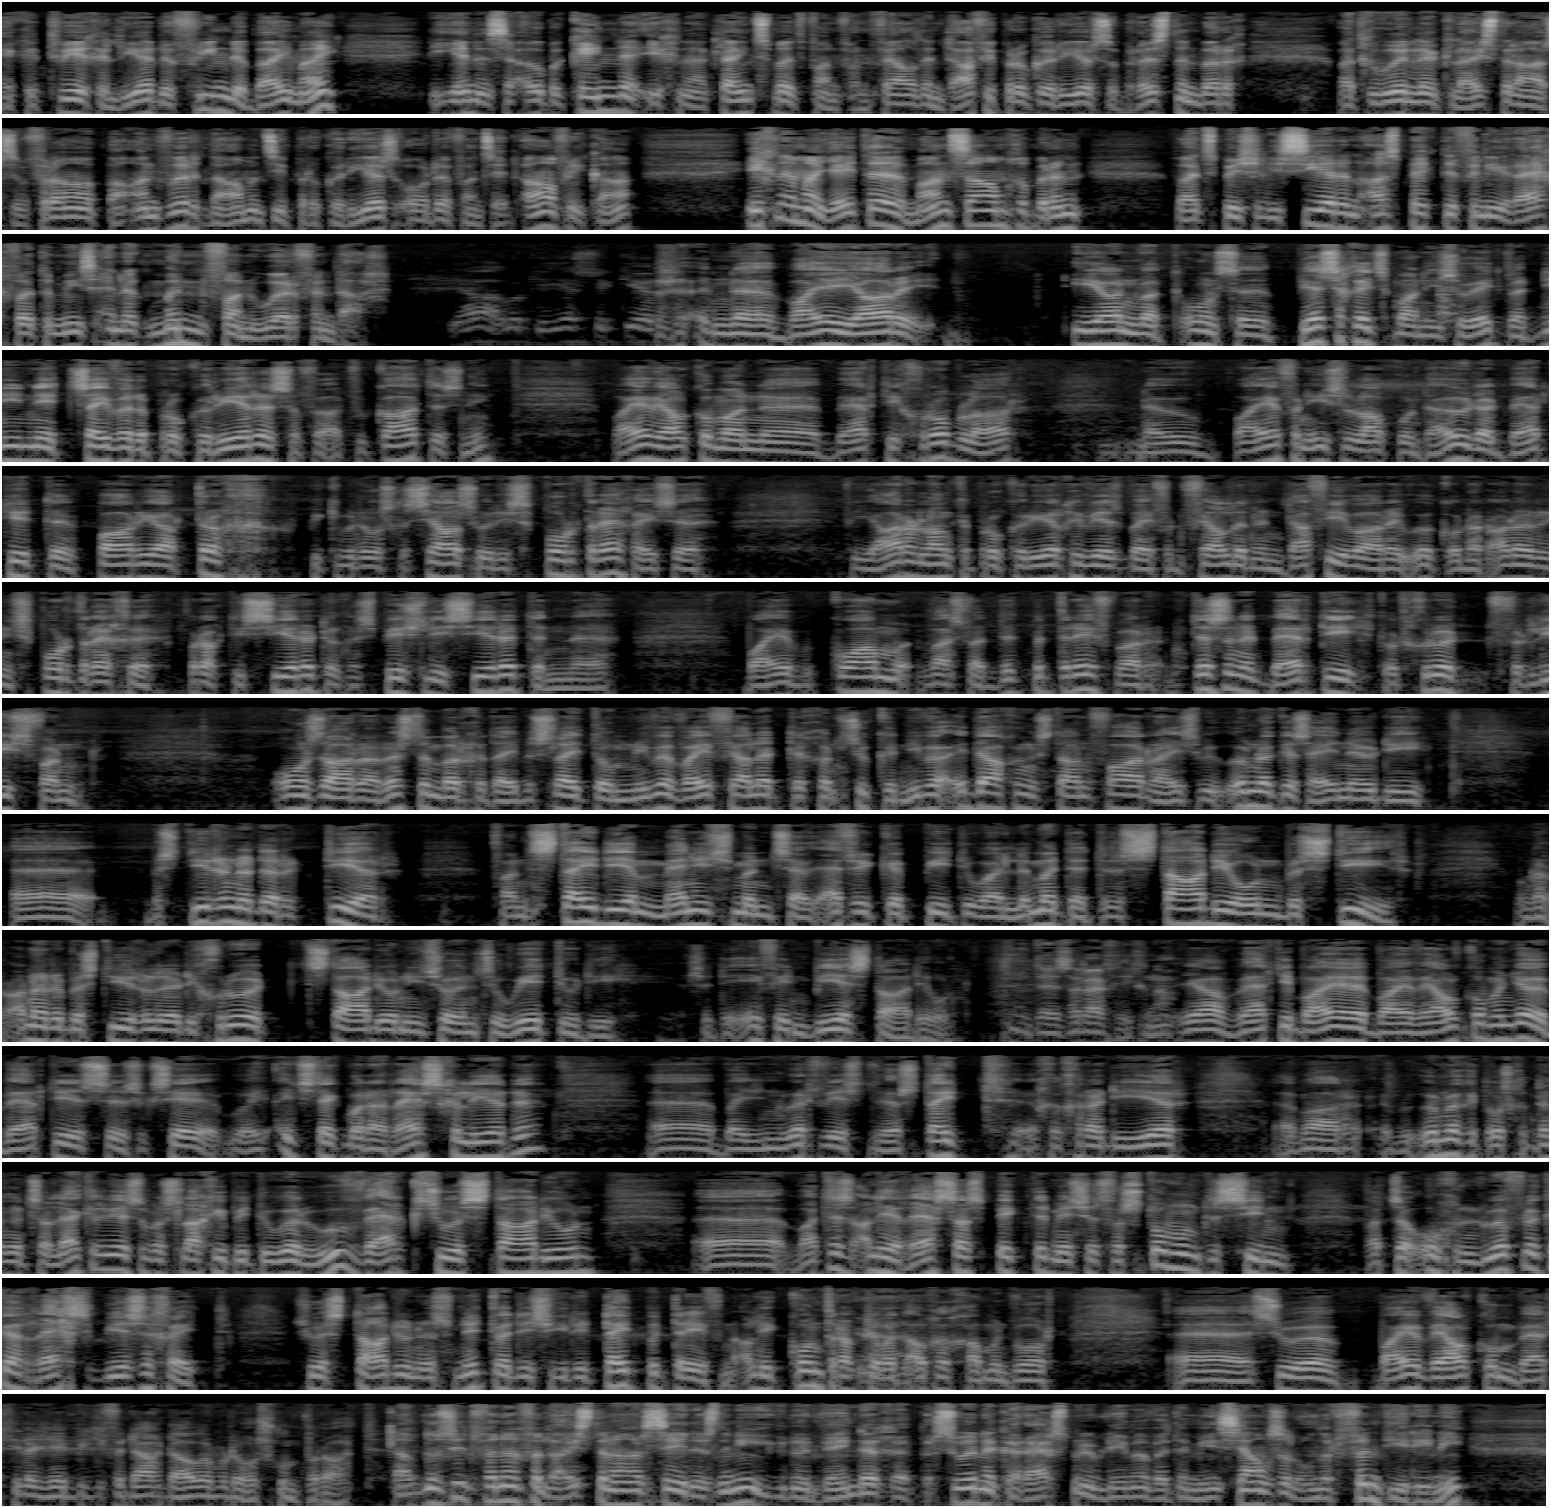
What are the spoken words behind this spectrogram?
Ek het twee geleerde vriende by my. Die een is 'n ou bekende, Ignas Kleinsmid van van Velden Duffy Prokureurs op Rustenburg wat gewoonlik luisteraars se vrae beantwoord namens die Prokureursorde van Suid-Afrika. Ignas, maar jy het 'n man saamgebring wat spesialiseer in aspekte van die reg wat 'n mens eintlik min van hoor vandag. Ja, ook die eerste keer in uh, baie jare Ion wat ons 'n besigheidsman hier so het wat nie net suiwere prokureur is of 'n advokaat is nie. Baie welkom aan uh, Bertie Groblaar. Nou baie van u sal dalk onthou dat Bertie het 'n paar jaar terug bietjie met ons gesels oor die sportreg. Hy's 'n vir jare lank 'n prokureur gewees by Van Velden en Duffy waar hy ook onder andere in die sportreg gepraktiseer het en gespesialiseer het en uh, baie bekwam was wat dit betref, maar intussen het Bertie tot groot verlies van ons daar in Rustenburg het hy besluit om nuwe weivelde te gaan soek, 'n nuwe uitdaging staan voor en hy is by oomblik is hy nou die uh besturende direkteur van Stadium Management South Africa Pty Limited, 'n stadion bestuur. Onder andere bestuur hulle die groot stadion hier so in Soweto die so die FNB stadion. Dis reg, Ignas. Ja, Bertie baie baie welkom in jou. Bertie is soos ek sê uitstek maar 'n regsgeleerde uh by die Noordwes Universiteit gegradueer. Uh, maar oomblik het ons gedink dit sou lekker wees om 'n slaggie te hoor hoe werk so 'n stadion. Uh wat is al die regsaspekte? Mense is verstom om te sien wat 'n ongelooflike regsbesigheid so 'n stadion is net wat die sekuriteit betref en al die kontrakte ja. wat aangegaan moet word. Uh so baie welkom Bertie dat jy bietjie vandag daaroor met ons kom praat. Dalk nou net vinnig vir luisteraars sê dis nie noodwendige persoonlike regsprobleme wat 'n mens self sal ondervind hierdie nie,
